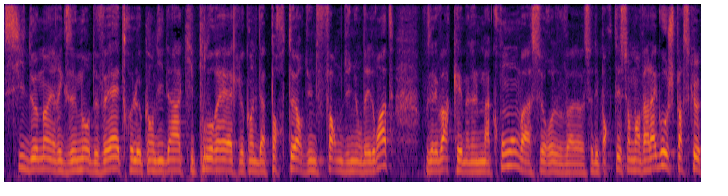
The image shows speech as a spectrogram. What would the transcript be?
si demain Éric Zemmour devait être le candidat qui pourrait être le candidat porteur d'une forme d'union des droites, vous allez voir qu'Emmanuel Macron va se, re- va se déporter sûrement vers la gauche, parce que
